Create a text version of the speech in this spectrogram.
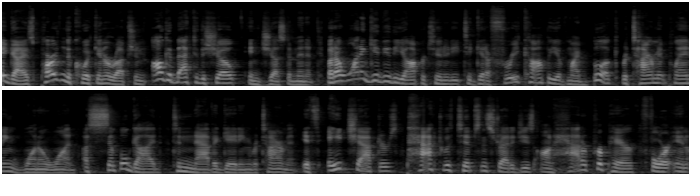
Hey guys, pardon the quick interruption. I'll get back to the show in just a minute. But I want to give you the opportunity to get a free copy of my book, Retirement Planning 101, a simple guide to navigating retirement. It's eight chapters packed with tips and strategies on how to prepare for an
